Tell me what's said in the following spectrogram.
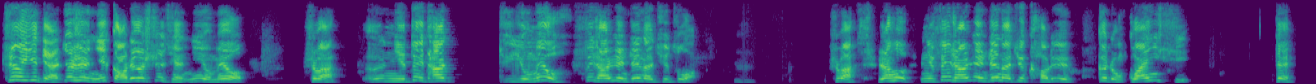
只有一点就是你搞这个事情，你有没有，是吧？呃，你对他有没有非常认真的去做？嗯，是吧？然后你非常认真的去考虑各种关系。对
